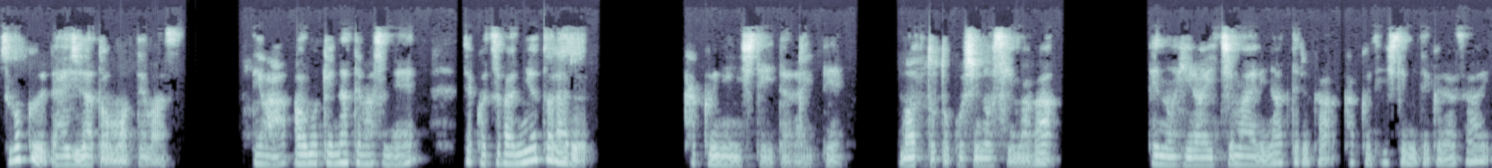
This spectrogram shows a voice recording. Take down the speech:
すごく大事だと思ってます。では、仰向けになってますね。じゃあ骨盤ニュートラル確認していただいて、マットと腰の隙間が手のひら一枚になってるか確認してみてください。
